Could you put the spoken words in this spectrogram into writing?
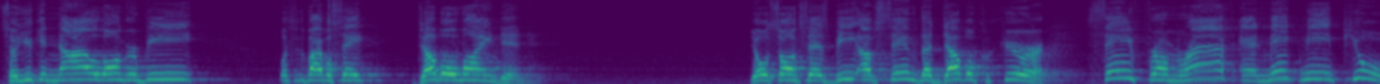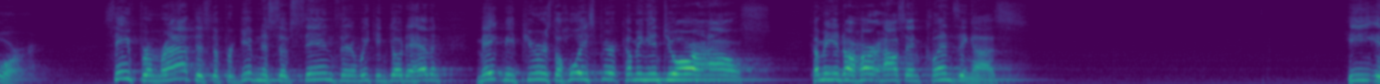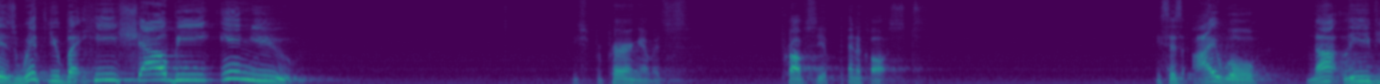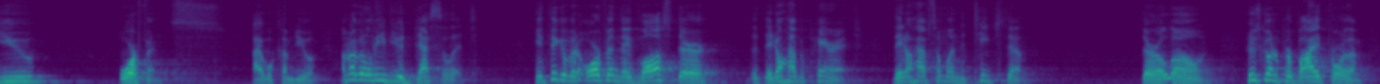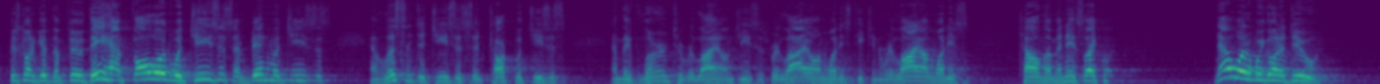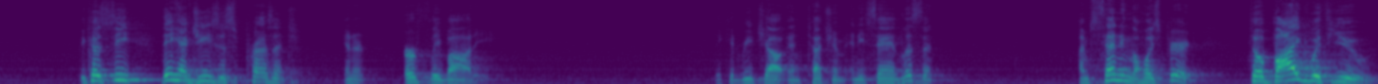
So you can no longer be, what does the Bible say? double minded. The old song says, Be of sin the double cure. Save from wrath and make me pure. Save from wrath is the forgiveness of sins, and we can go to heaven. Make me pure is the Holy Spirit coming into our house, coming into our heart house and cleansing us. He is with you, but he shall be in you He's preparing him. It's prophecy of Pentecost. He says, I will not leave you orphans. I will come to you. I'm not going to leave you desolate. You think of an orphan, they've lost their, they don't have a parent. They don't have someone to teach them. They're alone. Who's going to provide for them? Who's going to give them food? They have followed with Jesus and been with Jesus and listened to Jesus and talked with Jesus and they've learned to rely on Jesus, rely on what he's teaching, rely on what he's telling them. And he's like, now what are we going to do? Because, see, they had Jesus present in an earthly body. They could reach out and touch him. And he's saying, listen, I'm sending the Holy Spirit to abide with you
